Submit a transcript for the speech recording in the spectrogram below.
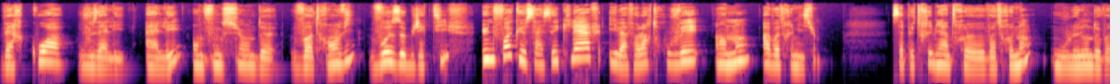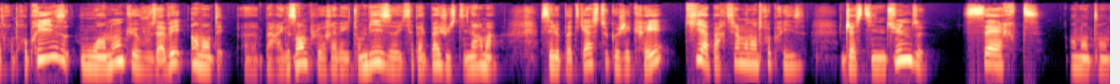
vers quoi vous allez aller en fonction de votre envie, vos objectifs. Une fois que ça c'est clair, il va falloir trouver un nom à votre émission. Ça peut très bien être votre nom, ou le nom de votre entreprise, ou un nom que vous avez inventé. Euh, par exemple, Réveil ton bise, il s'appelle pas Justine Arma. C'est le podcast que j'ai créé qui appartient à mon entreprise. Justin Tunes, certes, on entend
